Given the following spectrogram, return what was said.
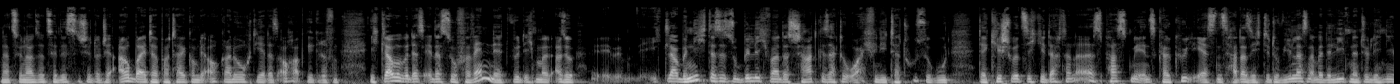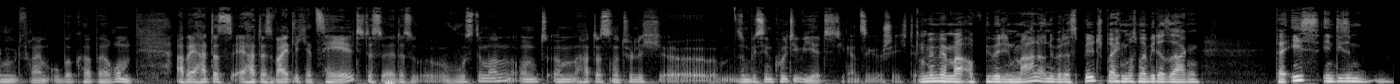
Nationalsozialistische Deutsche Arbeiterpartei kommt ja auch gerade hoch, die hat das auch abgegriffen. Ich glaube aber, dass er das so verwendet, würde ich mal, also äh, ich glaube nicht, dass es so billig war, dass Schad gesagt hat, oh, ich finde die Tattoos so gut. Der Kisch wird sich gedacht haben, es passt mir ins Kalkül. Erstens hat er sich tätowieren lassen, aber der lief natürlich nicht mehr mit freiem Oberkörper herum. Aber er hat das, er hat das weitlich erzählt, das, äh, das wusste man und ähm, hat das natürlich äh, so ein bisschen kultiviert, die ganze Geschichte. Und wenn wir mal über den Maler und über das Bild sprechen, muss man wieder sagen, da ist in diesem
